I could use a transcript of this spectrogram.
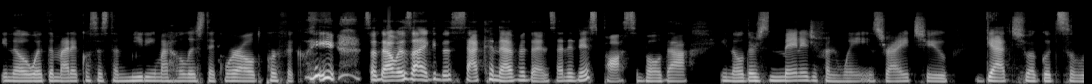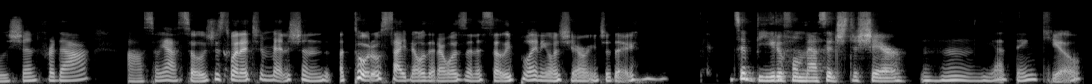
you know, with the medical system meeting my holistic world perfectly. so that was like the second evidence that it is possible that, you know, there's many different ways, right, to get to a good solution for that. Uh, so yeah, so just wanted to mention a total side note that I wasn't necessarily planning on sharing today. It's a beautiful message to share. Mm-hmm. Yeah, thank you.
